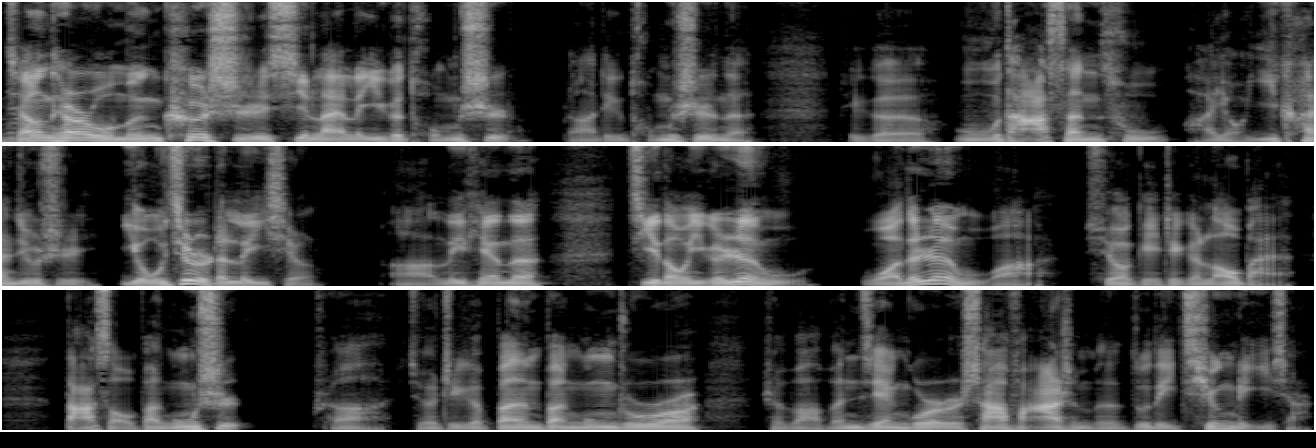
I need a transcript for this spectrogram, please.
前两天我们科室新来了一个同事啊，这个同事呢，这个五大三粗，啊，要，一看就是有劲儿的类型啊。那天呢，接到一个任务，我的任务啊，需要给这个老板打扫办公室，是吧？就这个搬办公桌，是吧？文件柜、沙发什么的都得清理一下。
